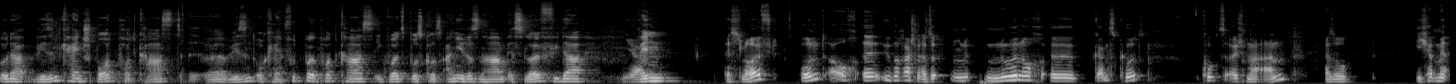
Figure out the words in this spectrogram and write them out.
oder wir sind kein Sport-Podcast, äh, wir sind auch kein Football-Podcast. Ich wollte es bloß kurz angerissen haben. Es läuft wieder. Ja. Wenn Es läuft und auch äh, überraschend. Also nur noch äh, ganz kurz, guckt es euch mal an. Also ich habe mir,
